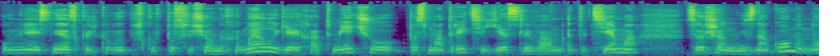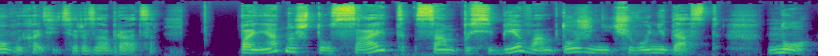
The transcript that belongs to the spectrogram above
У меня есть несколько выпусков, посвященных имейлу, я их отмечу. Посмотрите, если вам эта тема совершенно не знакома, но вы хотите разобраться. Понятно, что сайт сам по себе вам тоже ничего не даст. Но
